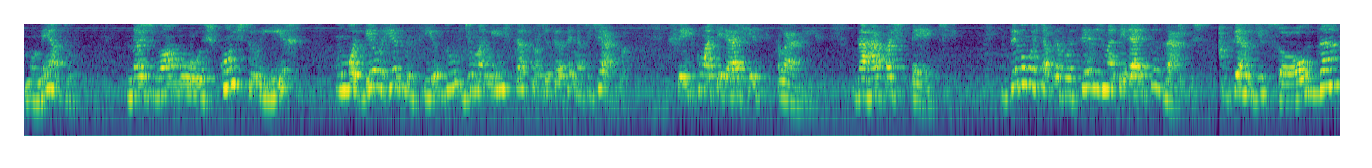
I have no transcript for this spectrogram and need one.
momento, nós vamos construir um modelo reduzido de uma mini estação de tratamento de água, feito com materiais recicláveis, garrafas PET. Então eu vou mostrar para vocês os materiais usados. Um ferro de solda,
